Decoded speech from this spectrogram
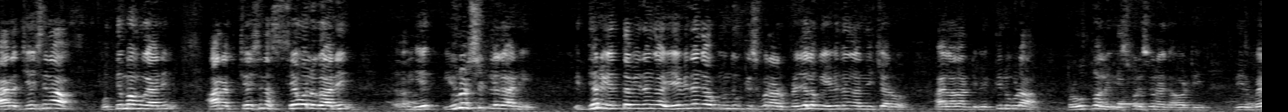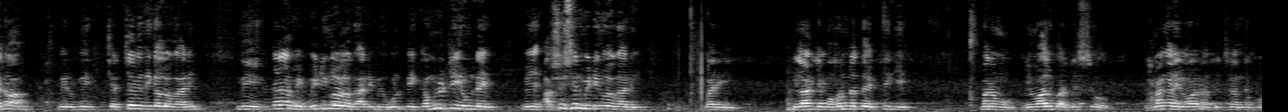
ఆయన చేసిన ఉద్యమం కానీ ఆయన చేసిన సేవలు కానీ యూనివర్సిటీలు కానీ విద్యను ఎంత విధంగా ఏ విధంగా ముందుకు తీసుకున్నారు ప్రజలకు ఏ విధంగా అందించారో ఆయన అలాంటి వ్యక్తిని కూడా ప్రభుత్వాలు విస్మరిస్తున్నాయి కాబట్టి దీనిపైన మీరు మీ చర్చ వేదికల్లో కానీ మీ ఇక్కడ మీ మీటింగ్లలో కానీ మీ మీ కమ్యూనిటీ ఉండే మీ అసోసియేషన్ మీటింగ్లో కానీ మరి ఇలాంటి మహోన్నత వ్యక్తికి మనము నివాళులు అర్పిస్తూ ఘనంగా నిర్వహించినందుకు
